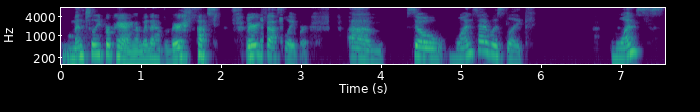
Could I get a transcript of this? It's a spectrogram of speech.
mentally preparing. I'm gonna have a very fast, very fast labor. Um, so once I was like, once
